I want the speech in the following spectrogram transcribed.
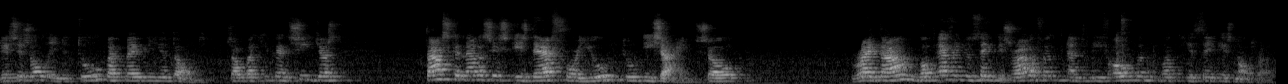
This is all in the tool, but maybe you don't. So, but you can see just task analysis is there for you to design. So write down whatever you think is relevant and leave open what you think is not relevant.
